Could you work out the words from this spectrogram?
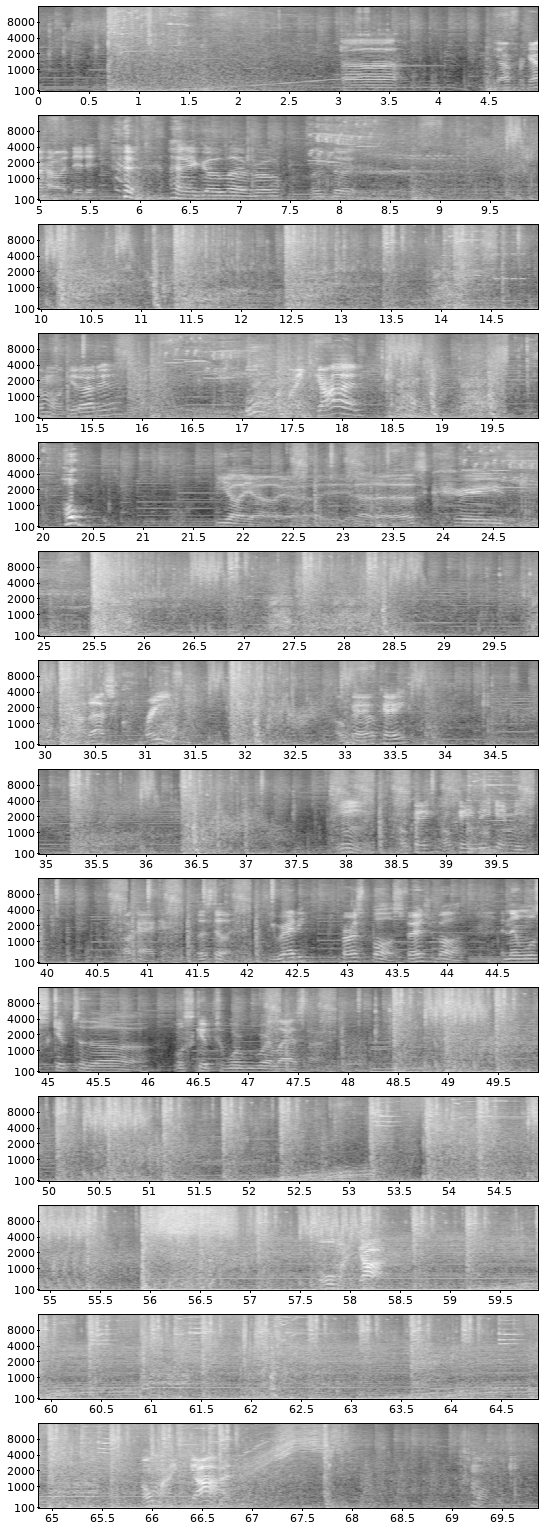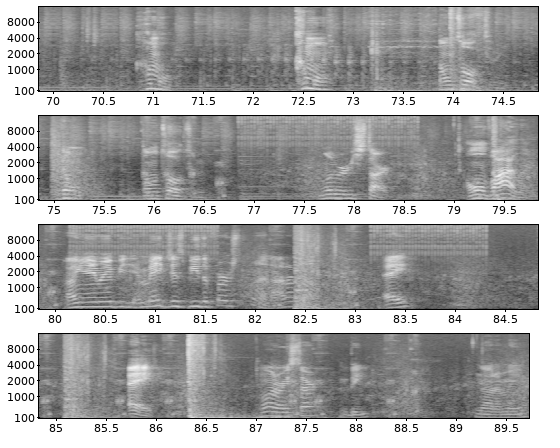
Uh. y'all forgot how I did it. I ain't gonna lie, bro. Let's do it. Get out of here. Oh my god! Oh! Yeah, yeah, yeah, yeah, that's crazy. Now that's crazy. Okay, okay. Mm, okay, okay, they hit me. Okay, okay, let's do it. You ready? First boss, first boss. And then we'll skip to the, we'll skip to where we were last time. On violent. I mean, maybe it may just be the first one. I don't know. A. A. Want to restart? B. Know what I mean?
